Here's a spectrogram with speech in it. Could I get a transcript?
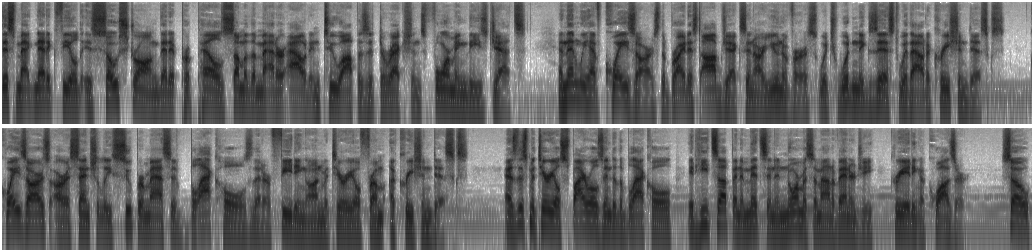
This magnetic field is so strong that it propels some of the matter out in two opposite directions, forming these jets. And then we have quasars, the brightest objects in our universe, which wouldn't exist without accretion disks. Quasars are essentially supermassive black holes that are feeding on material from accretion disks. As this material spirals into the black hole, it heats up and emits an enormous amount of energy, creating a quasar. So,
